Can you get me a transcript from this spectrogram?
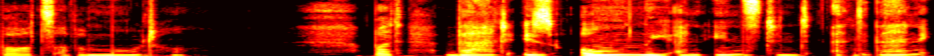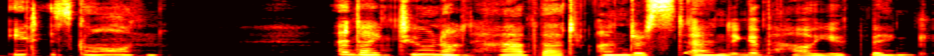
thoughts of a mortal. But that is only an instant, and then it is gone. And I do not have that understanding of how you think,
